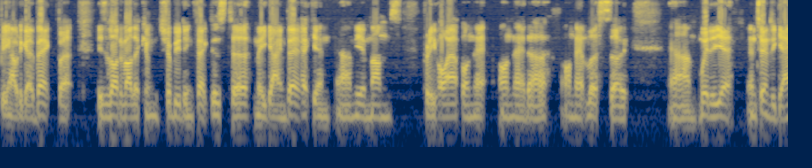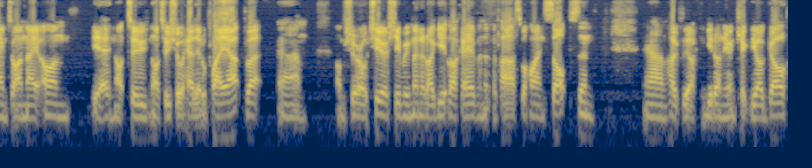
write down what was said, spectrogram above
being able to go back. But there's a lot of other contributing factors to me going back, and um, yeah, mum's pretty high up on that on that uh, on that list. So um, whether yeah, in terms of game time, mate, I'm yeah not too not too sure how that'll play out, but um, I'm sure I'll cherish every minute I get, like I have in the past behind Sops and um, hopefully I can get on there and kick the odd goal.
